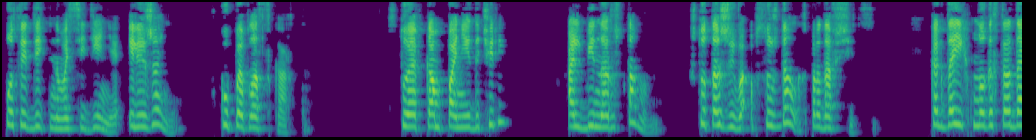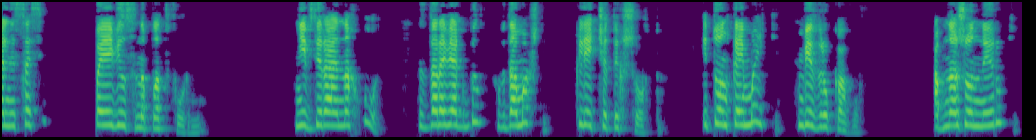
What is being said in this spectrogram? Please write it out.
после длительного сидения и лежания в купе плацкарта. Стоя в компании дочерей, Альбина Рустамовна что-то живо обсуждала с продавщицей, когда их многострадальный сосед появился на платформе. Невзирая на холод, здоровяк был в домашних клетчатых шортах и тонкой майке без рукавов. Обнаженные руки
